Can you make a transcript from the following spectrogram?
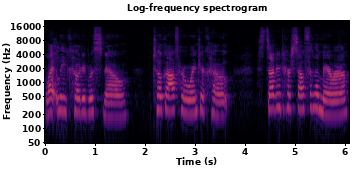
lightly coated with snow, took off her winter coat, studied herself in the mirror,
